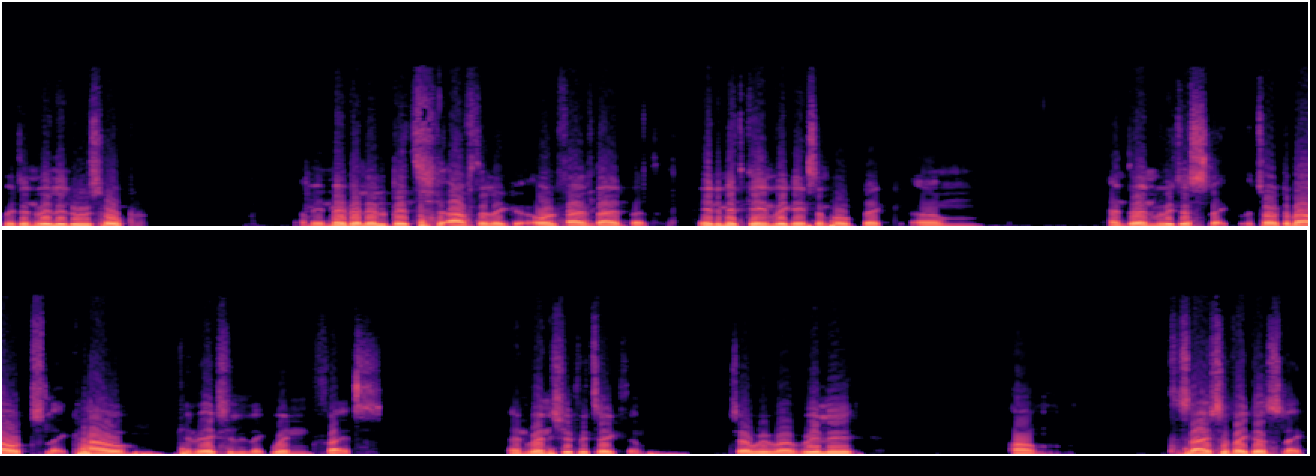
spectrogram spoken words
we didn't really lose hope. I mean, maybe a little bit after like all five died, but in the mid game we gained some hope back. Um, and then we just like we talked about like how can we actually like win fights? And when should we take them? So we were really um decisive i guess. Like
